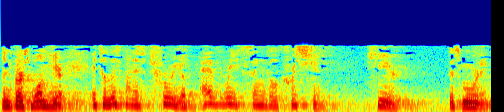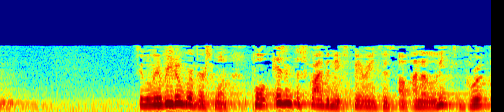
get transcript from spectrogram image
in verse 1 here, it's a list that is true of every single Christian here this morning. See, when we read over verse 1, Paul isn't describing the experiences of an elite group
